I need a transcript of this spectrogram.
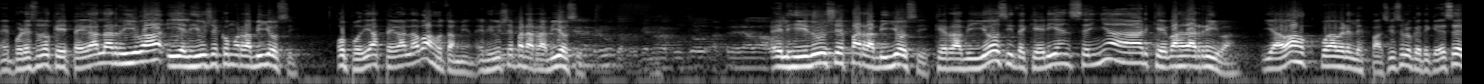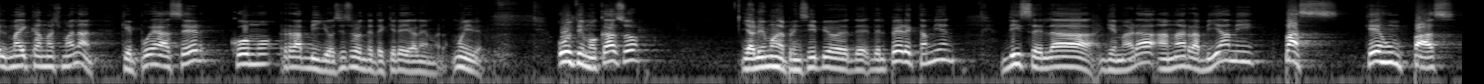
Eh, por eso es lo que pegarla arriba y el hidush es como rabiosi. O podías pegarla abajo también. El hidush es para rabiosi. El hidush es para rabiosi. Que rabiosi te quería enseñar que vas de arriba. Y abajo puede haber el espacio. Eso es lo que te quiere. Ese es el Maika Mashmalan. Que puedes hacer como rabiosi. Eso es donde te quiere llegar la llamada. Muy bien. Último caso. Ya lo vimos al principio de- de- del Perec también. Dice la Gemara, Amar Rabiami, paz. ¿Qué es un paz?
